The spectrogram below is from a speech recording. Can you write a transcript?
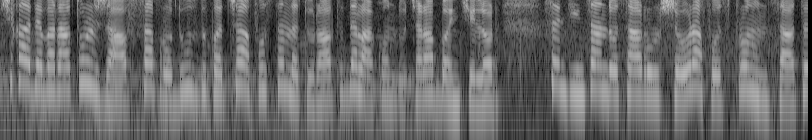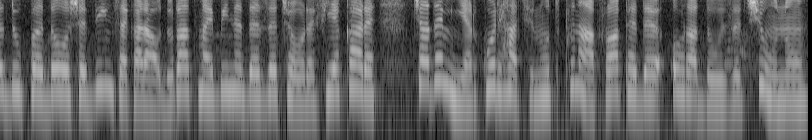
și că adevăratul jaf s-a produs după ce a fost înlăturat de la conducerea băncilor. Sentința în dosarul Șor a fost pronunțată după două ședințe care au durat mai bine de 10 ore fiecare. Cea de miercuri a ținut până aproape de ora 21.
